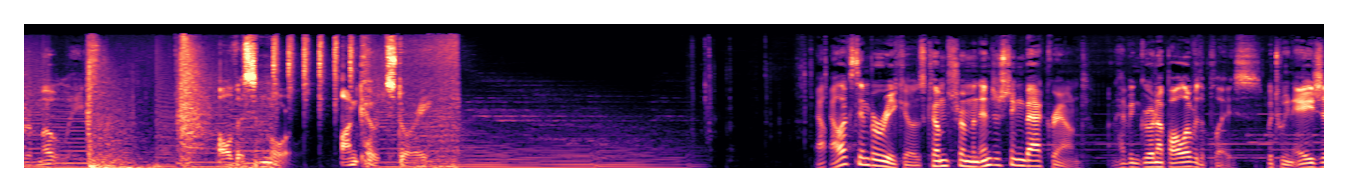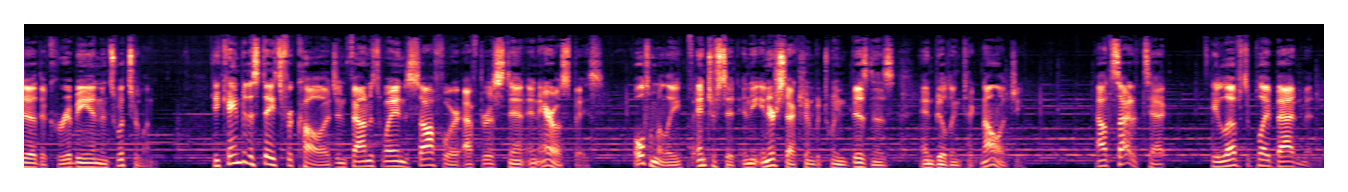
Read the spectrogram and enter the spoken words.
remotely. All this and more on Code Story. Alex Embiricos comes from an interesting background, having grown up all over the place, between Asia, the Caribbean, and Switzerland. He came to the States for college and found his way into software after a stint in aerospace, ultimately interested in the intersection between business and building technology. Outside of tech, he loves to play badminton,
